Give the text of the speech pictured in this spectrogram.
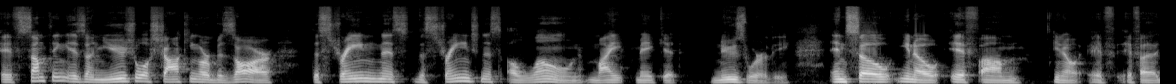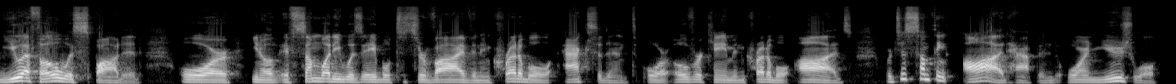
If something is unusual, shocking, or bizarre, the strangeness, the strangeness alone might make it newsworthy. And so, you know, if um, you know, if if a UFO was spotted, or you know, if somebody was able to survive an incredible accident or overcame incredible odds, or just something odd happened or unusual,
